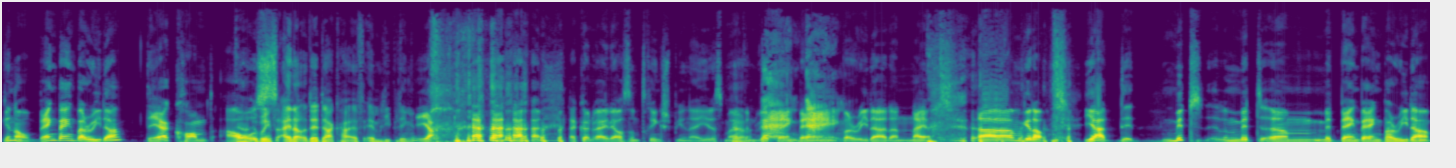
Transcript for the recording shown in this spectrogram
genau. Bang Bang Barida, der kommt Ja, aus. übrigens einer der Dakar FM Lieblinge. Ja. da können wir eigentlich auch so ein Trinkspiel, ne? Jedes Mal, Ja. wenn wir Bang Bang, Barida, dann, naja. ähm, genau. Ja, mit, mit, ähm, mit Bang Bang Barida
